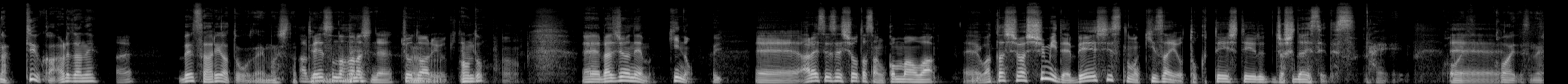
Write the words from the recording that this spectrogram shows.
あっていうかあれだね。え？ベースありがとうございましたっていうあベースの話ね。ちょうどあるよ、うん。来てるよ本うん。えーラジオネームキノ、はい。えー新井先生翔太さんこんばんは、えーはい。私は趣味でベーシストの機材を特定している女子大生です。はい。怖い,、えー怖いですね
